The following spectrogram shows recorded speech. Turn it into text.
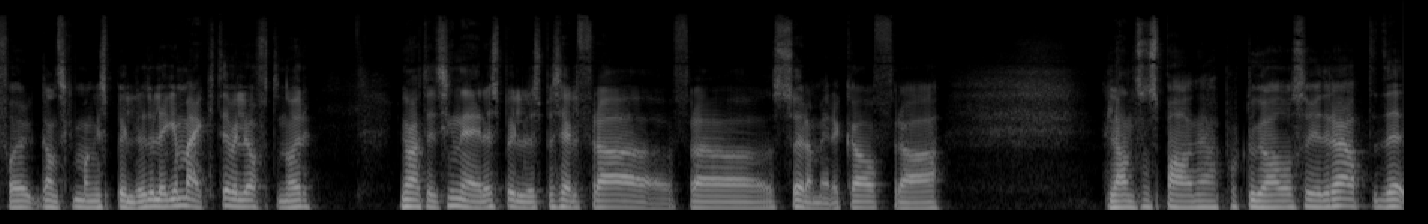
for ganske mange spillere. Du legger merke til veldig ofte når United signerer spillere spesielt fra, fra Sør-Amerika og fra land som Spania, Portugal osv. At det,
